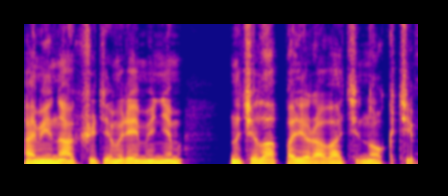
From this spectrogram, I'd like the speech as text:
а Минакши тем временем начала полировать ногти.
